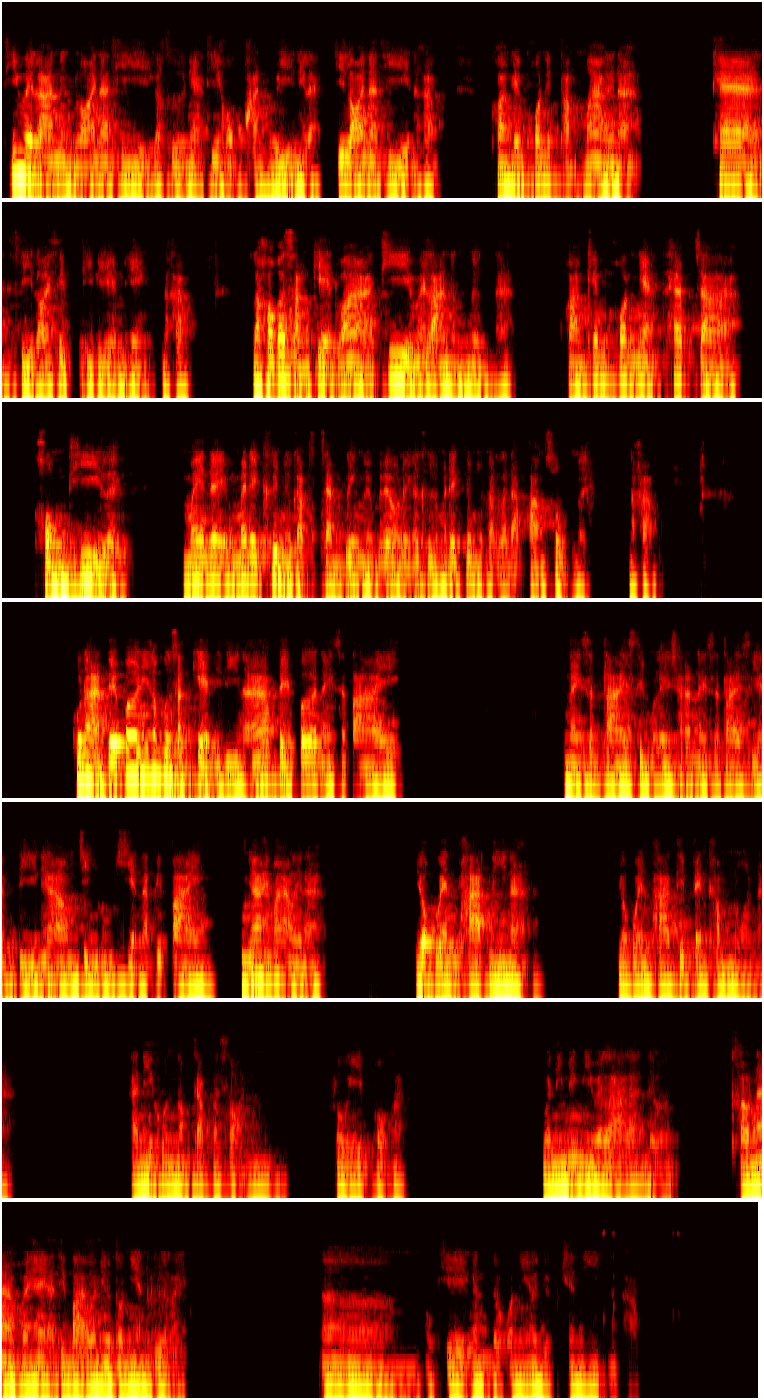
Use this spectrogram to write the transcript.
ที่เวลาหนึ่งร้อยนาทีก็คือเนี่ยที่หกพันวินี่แหละที่ร้อยนาทีนะครับ ความเข้มข้นนี่ต่ำมากเลยนะ แค่ 410 ppm เองนะครับ แล้วเขาก็สังเกตว่าที่เวลาหนึ่งหนึ่งนะ ความเข้มข้นเนี่ยแทบจะคงที่เลย ไม่ได้ไม่ได้ขึ้นอยู่กับ sampling level เลยก็คือไม่ได้ขึ้นอยู่กับระดับความสูงเลยนะครับ คุณอ่านเปเปอร์นี้แล้วคุณสังเกตดีๆนะเปเปอร์ในสไตล์ในสไตล์ simulation ในสไตล์ CFD เนี่ยเอาจริงคุณเขียนอภิปรายง่ายมากเลยนะ ยกเว้นพาร์ทนี้นะ ยกเว้นพาร์ทที่เป็นคำนวณนะอันนี้คุณต้องกลับมาสอนฟลูอิดผมอะวันนี้ไม่มีเวลาแล้ว เดี๋ยวคราวหน้าค่อยให้อธิบายว่านิวตันเนียนคืออะไรเออโอเค งั้นเดี๋ยววันนี้เอาหยุดแค่นี้นะครับ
